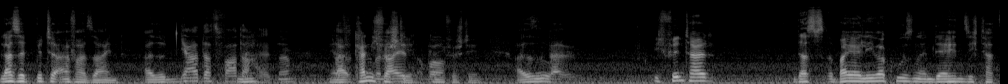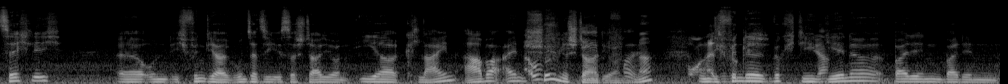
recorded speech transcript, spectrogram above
lass es bitte einfach sein. Also, Ja, das war da Ne? halt, ne? ja, also kann ich leid, verstehen, kann ich verstehen. Also, Da, ich finde halt, dass Bayer Leverkusen in der Hinsicht tatsächlich und ich finde ja, grundsätzlich ist das Stadion eher klein, aber ein Auf schönes Stadion. Ne? Boah, Und also ich finde wirklich die ja. Hygiene bei den, bei den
